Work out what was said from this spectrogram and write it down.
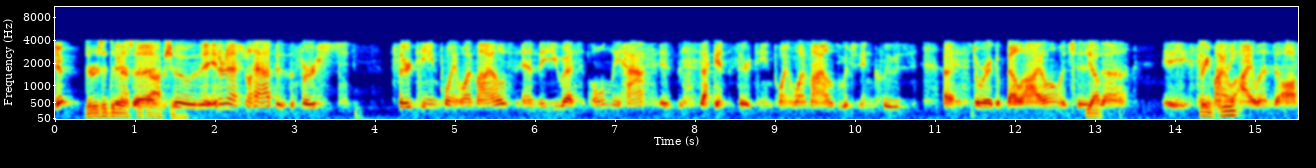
Yep. There is a domestic a, option. So the international half is the first 13.1 miles, and the U.S. only half is the second 13.1 miles, which includes uh, historic Belle Isle, which is yep. uh, a three mile island off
